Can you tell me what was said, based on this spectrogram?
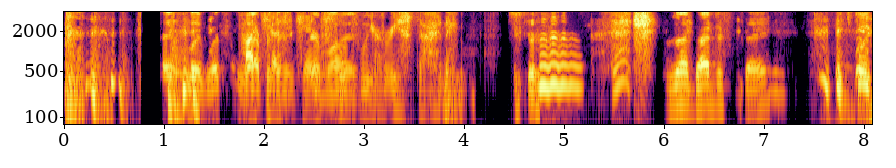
Hey, like, what's with rappers on Instagram canceled. Live? We are restarting. Is that bad to say? It's like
